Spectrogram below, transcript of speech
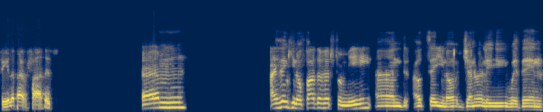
feel about fathers? Um, I think, you know, fatherhood for me, and I would say, you know, generally within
